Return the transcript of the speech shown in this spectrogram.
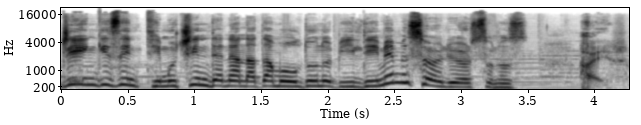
Cengiz'in Timuçin denen adam olduğunu bildiğimi mi söylüyorsunuz? Hayır.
